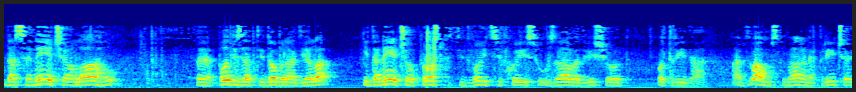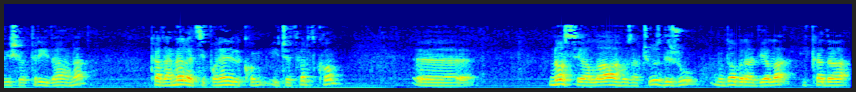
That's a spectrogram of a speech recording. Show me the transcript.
da se neće Allahu e, podizati dobra djela i da neće oprostiti dvojici koji su u zavad više od, od tri dana. A dva muslimana ne pričaju više od tri dana, kada meleci ponedjeljkom i četvrtkom e, nose Allahu, znači uzdižu mu dobra djela i kada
